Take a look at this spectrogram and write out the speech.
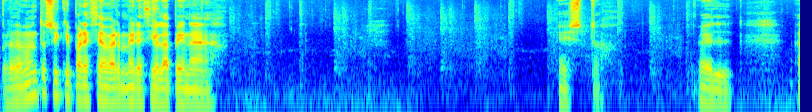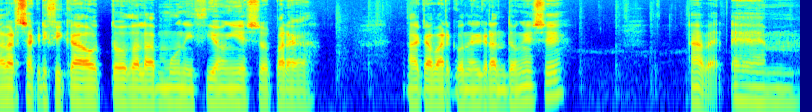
Pero de momento sí que parece haber merecido la pena esto. El haber sacrificado toda la munición y eso para acabar con el grandón ese. A ver. Em,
